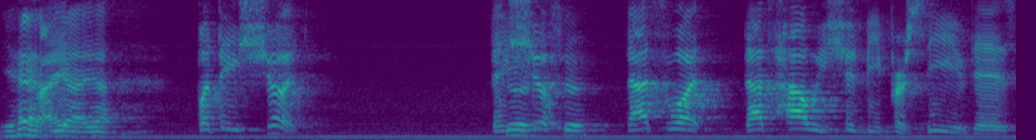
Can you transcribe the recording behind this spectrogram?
Yeah. Right? Yeah. Yeah. But they should. They Sure, should. sure. That's what. That's how we should be perceived. Is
